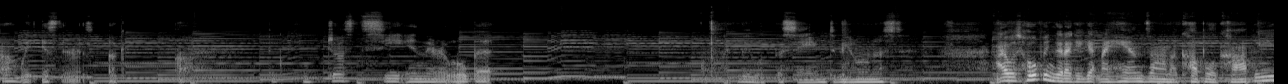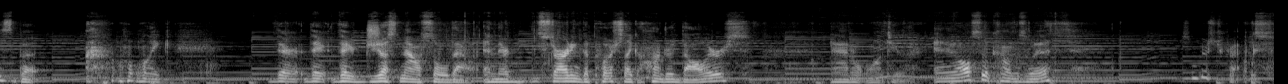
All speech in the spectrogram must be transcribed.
Oh wait, yes there is. Okay. Oh, I think we can just see in there a little bit. They look the same, to be honest. I was hoping that I could get my hands on a couple of copies, but like they're they're they're just now sold out, and they're starting to push like a hundred dollars, and I don't want to. And it also comes with some booster packs.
